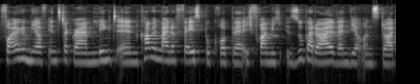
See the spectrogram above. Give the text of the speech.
Folge mir auf Instagram, LinkedIn, komm in meine Facebook-Gruppe. Ich freue mich super doll, wenn wir uns dort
